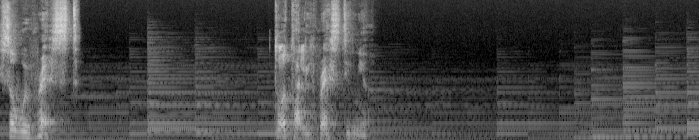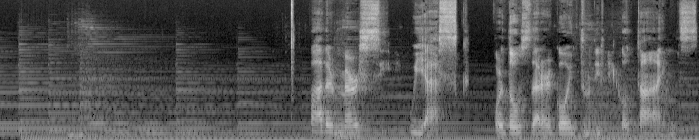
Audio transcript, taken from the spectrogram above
So we rest, totally rest in you. Father, mercy, we ask for those that are going through difficult times.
